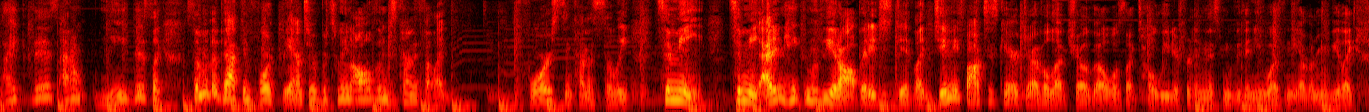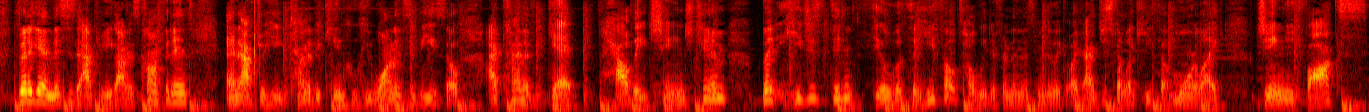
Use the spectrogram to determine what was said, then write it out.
like this. I don't need this. Like some of the back and forth banter between all of them just kind of felt like forced and kind of silly to me. To me, I didn't hate the movie at all, but it just did. Like Jamie Foxx's character of Electro Electrogo was like totally different in this movie than he was in the other movie. Like, but again, this is after he got his confidence and after he kind of became who he wanted to be. So I kind of get how they changed him but he just didn't feel the same. He felt totally different in this movie. Like, like I just felt like he felt more like Jamie Foxx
